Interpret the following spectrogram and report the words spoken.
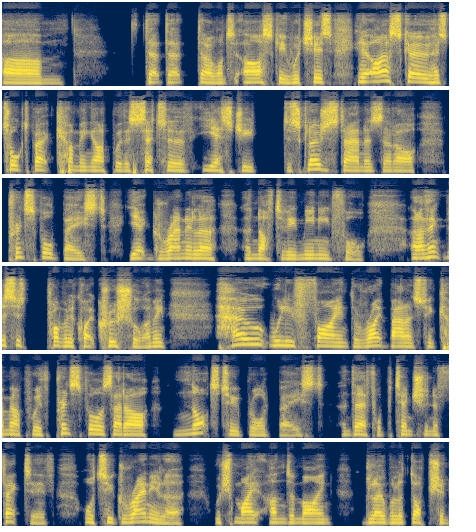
um, that, that that I want to ask you, which is, you know, IOSCO has talked about coming up with a set of ESG disclosure standards that are principle based yet granular enough to be meaningful. And I think this is probably quite crucial. I mean, how will you find the right balance between coming up with principles that are not too broad based and therefore potentially ineffective or too granular, which might undermine global adoption?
